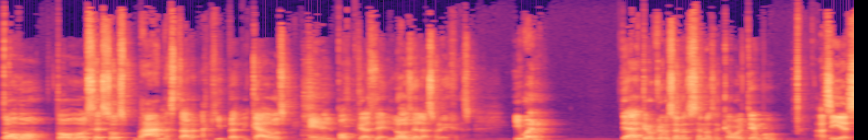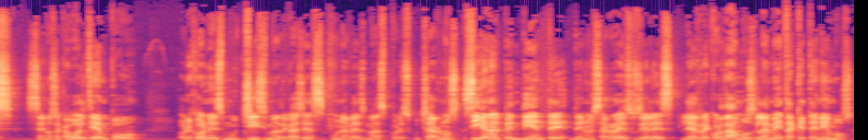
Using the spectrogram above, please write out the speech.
Todo, todos esos van a estar aquí platicados en el podcast de Los de las Orejas. Y bueno, ya creo que nos, se nos acabó el tiempo. Así es, se nos acabó el tiempo. Orejones, muchísimas gracias una vez más por escucharnos. Sigan al pendiente de nuestras redes sociales. Les recordamos la meta que tenemos.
